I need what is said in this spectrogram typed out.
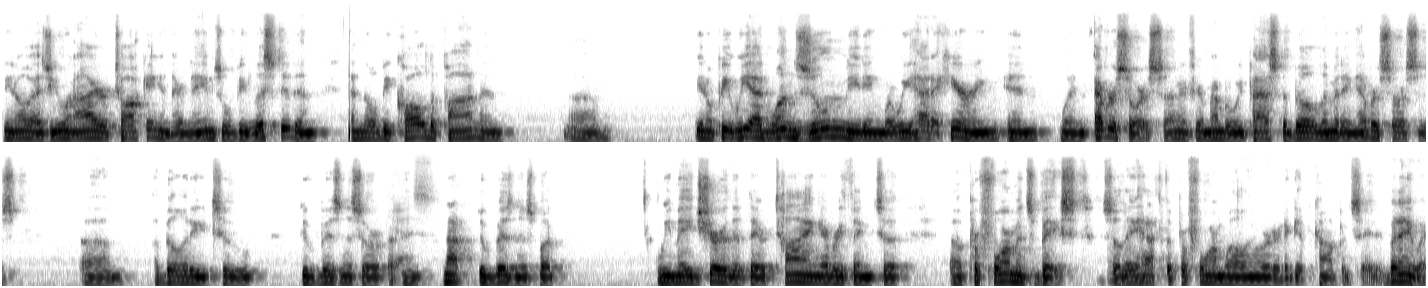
you know, as you and I are talking, and their names will be listed, and and they'll be called upon. And um, you know, Pete, we had one Zoom meeting where we had a hearing in when EverSource. I don't know if you remember, we passed a bill limiting EverSource's um, ability to do business or Yes. not do business, but we made sure that they're tying everything to uh, performance based. So they have to perform well in order to get compensated. But anyway,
